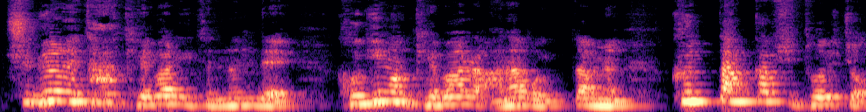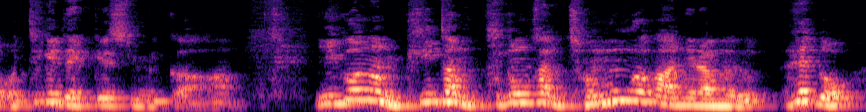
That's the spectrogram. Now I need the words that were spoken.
주변에 다 개발이 됐는데 거기만 개발을 안 하고 있다면 그 땅값이 도대체 어떻게 됐겠습니까? 이거는 비단 부동산 전문가가 아니라 해도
